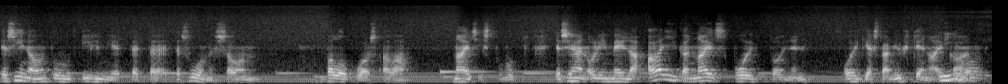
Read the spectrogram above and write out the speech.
ja siinä on tullut ilmi, että, että, että Suomessa on valokuvausala naisistunut. Ja sehän oli meillä aika naisvoittoinen oikeastaan yhteen aikaan. Niin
